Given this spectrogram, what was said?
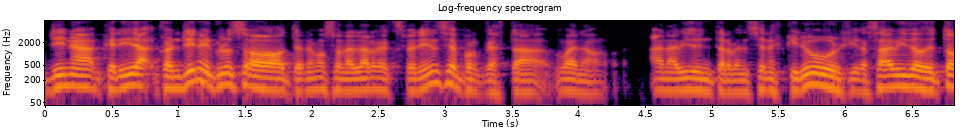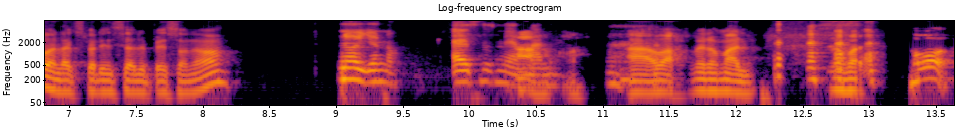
Gina, querida, con Gina incluso tenemos una larga experiencia porque hasta, bueno, han habido intervenciones quirúrgicas, ha habido de todo en la experiencia del peso, ¿no? No, yo no. Esa es mi Ah, hermana. ah, va, menos mal. menos mal. ¿Cómo,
